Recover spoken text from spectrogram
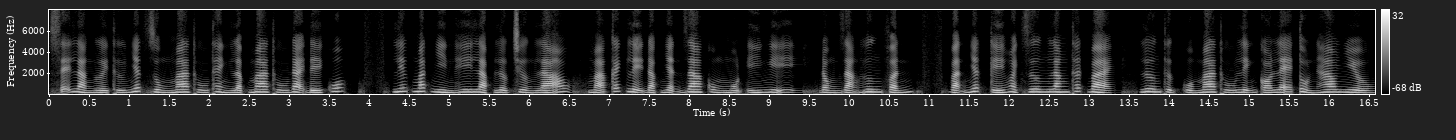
sẽ là người thứ nhất dùng ma thú thành lập ma thú đại đế quốc. Liếc mắt nhìn Hy Lạp lược trưởng lão, mà cách lệ đặc nhận ra cùng một ý nghĩ đồng dạng hưng phấn. Vạn nhất kế hoạch Dương Lăng thất bại, lương thực của ma thú lĩnh có lẽ tổn hao nhiều,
